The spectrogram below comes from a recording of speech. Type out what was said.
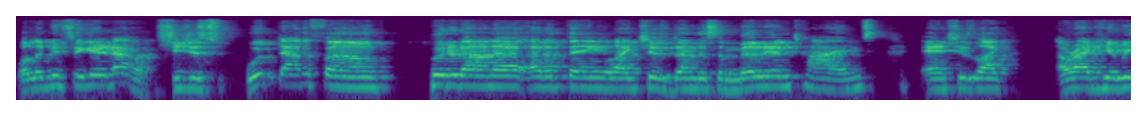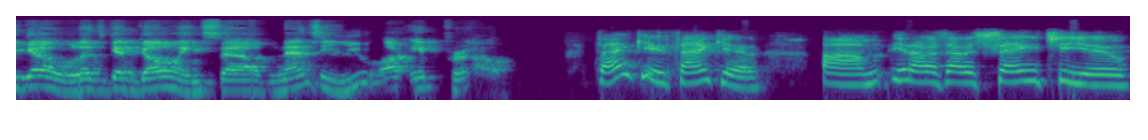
well, let me figure it out. She just whipped out a phone, put it on a, a thing like she's done this a million times, and she's like, all right, here we go. Let's get going. So, Nancy, you are a pro. Thank you. Thank you. Um, you know, as I was saying to you,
